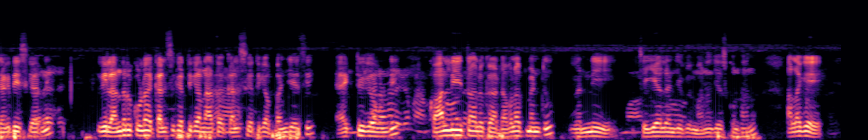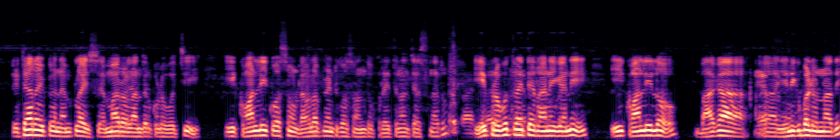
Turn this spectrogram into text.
జగదీష్ గారిని వీళ్ళందరూ కూడా కలిసికట్టుగా నాతో కలిసికట్టుగా పనిచేసి యాక్టివ్గా ఉండి కాలనీ తాలూకా డెవలప్మెంటు ఇవన్నీ చెయ్యాలని చెప్పి మనం చేసుకుంటున్నాను. అలాగే రిటైర్ అయిపోయిన ఎంప్లాయీస్ ఎంఆర్ఓలు అందరూ కూడా వచ్చి ఈ కాలనీ కోసం డెవలప్మెంట్ కోసం అందరూ ప్రయత్నాలు చేస్తున్నారు. ఏ ప్రభుత్వం అయితే రాని కానీ ఈ కాలనీలో బాగా వెనుకబడి ఉన్నది.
